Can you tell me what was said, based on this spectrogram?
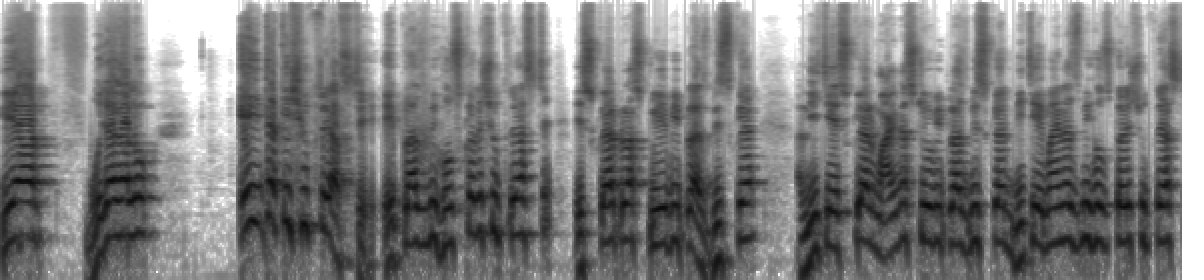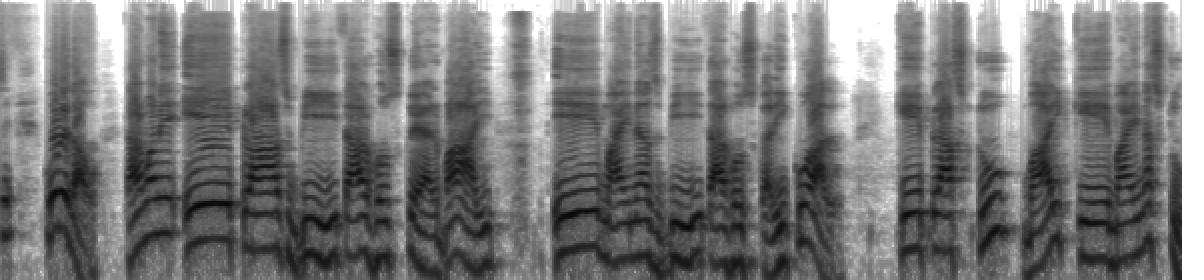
ক্লিয়ার? বোঝা গেল? এইটা কি সূত্রে আসছে? এ প্লাস বি হোল স্কোয়ারের সূত্রে আসছে। Square plus two A B plus B square আর নিচে square minus two A B plus B square নিচে এ মাইনাস বি হোল স্কোয়ারের সূত্রে আসছে। করে দাও। তার মানে এ প্লাস বি তার whole square by A minus B তার whole square equal K plus two by K minus two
